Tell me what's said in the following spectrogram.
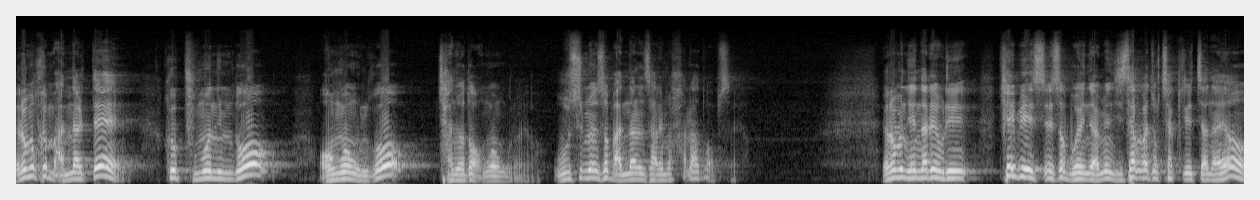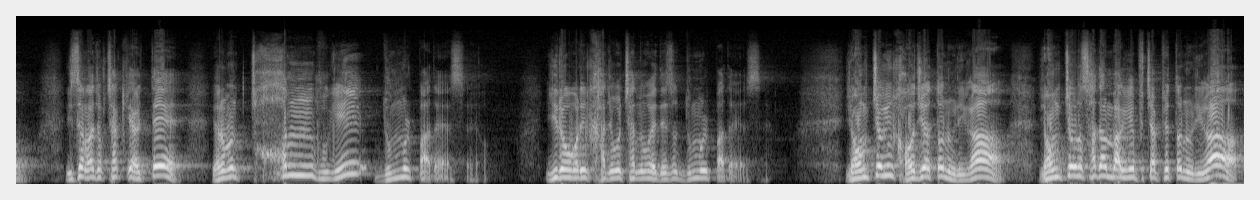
여러분 그 만날 때 그 부모님도 엉엉 울고 자녀도 엉엉 울어요. 웃으면서 만나는 사람이 하나도 없어요. 여러분 옛날에 우리 KBS에서 뭐 했냐면 이상가족 찾기 했잖아요. 이상가족 찾기 할 때 여러분 전국이 눈물바다였어요. 잃어버린 가족을 찾는 거에 대해서 눈물바다였어요. 영적인 거지였던 우리가 영적으로 사단 마귀에 붙잡혔던 우리가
